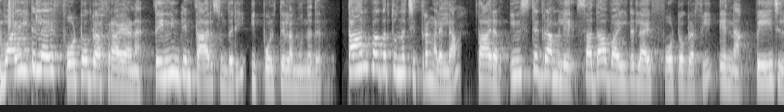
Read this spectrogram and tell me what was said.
വൈൽഡ് ലൈഫ് ഫോട്ടോഗ്രാഫറായാണ് തെന്നിന്ത്യൻ താരസുന്ദരി ഇപ്പോൾ തിളങ്ങുന്നത്. താൻ പകർത്തുന്ന ചിത്രങ്ങളെല്ലാം താരം ഇൻസ്റ്റഗ്രാമിലെ സദാ വൈൽഡ് ലൈഫ് ഫോട്ടോഗ്രാഫി എന്ന പേജിൽ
